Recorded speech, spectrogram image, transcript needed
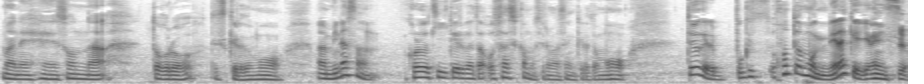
まあね、えーそんなところですけれども、まあ、皆さんこれを聞いている方お察しかもしれませんけれどもというわけで僕本当はもう寝なきゃいけないんですよ。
